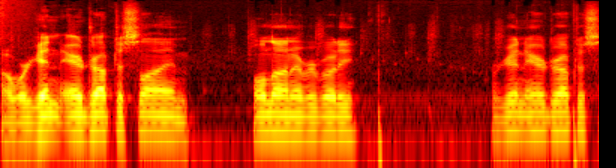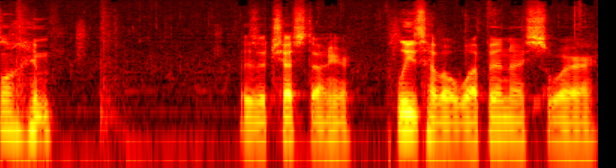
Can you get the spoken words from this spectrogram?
Oh, we're getting airdropped to slime. Hold on, everybody. We're getting airdropped to slime. There's a chest down here. Please have a weapon, I swear.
